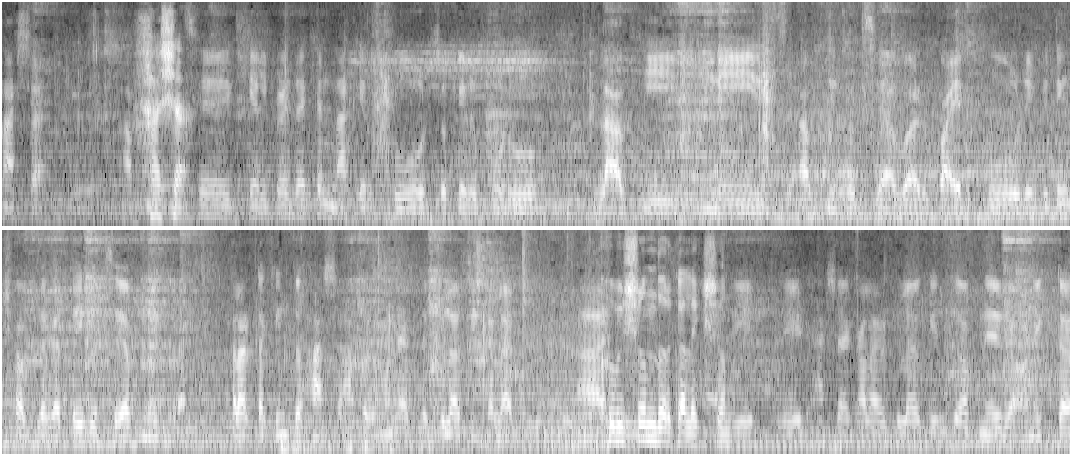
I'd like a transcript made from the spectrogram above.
হাসা। হাসা। খেয়াল করে দেখেন নাকের ফুট চোখের পুরো লাভি নেজ আপনি হচ্ছে আবার পায়ের ফুট এভরিথিং সব জায়গাতেই হচ্ছে আপনার কালারটা কিন্তু হাসা। হাসার মানে একটা গোলাপি কালার। খুবই সুন্দর কালেকশন রেড রেড হাসা কালারগুলোও কিন্তু আপনার অনেকটা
